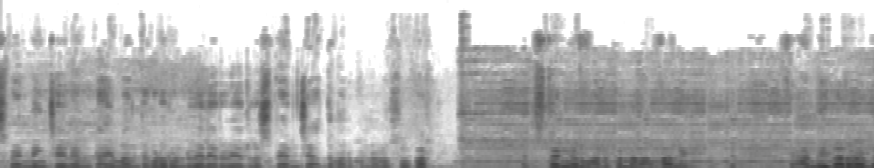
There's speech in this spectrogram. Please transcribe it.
స్పెండింగ్ చేయలేని టైం అంతా కూడా రెండు వేల ఇరవై ఐదులో స్పెండ్ చేద్దాం అనుకున్నాను సూపర్ ఖచ్చితంగా నువ్వు అనుకున్నది అవ్వాలి ఫ్యామిలీ తర్వాత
